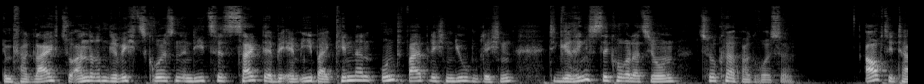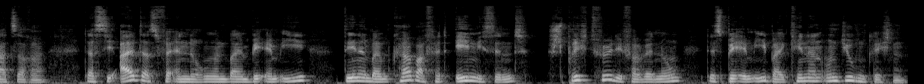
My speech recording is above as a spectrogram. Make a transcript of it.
im Vergleich zu anderen Gewichtsgrößenindizes zeigt der BMI bei Kindern und weiblichen Jugendlichen die geringste Korrelation zur Körpergröße. Auch die Tatsache, dass die Altersveränderungen beim BMI denen beim Körperfett ähnlich sind, spricht für die Verwendung des BMI bei Kindern und Jugendlichen.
